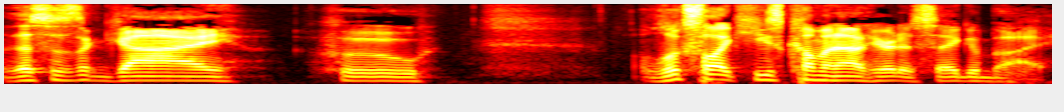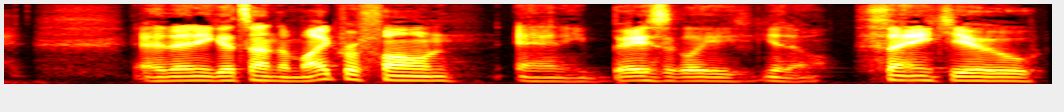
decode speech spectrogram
this is a guy who looks like he's coming out here to say goodbye. And then he gets on the microphone and he basically, you know, thank you,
